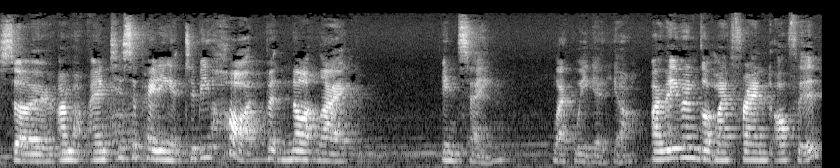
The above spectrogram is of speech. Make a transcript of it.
so I'm anticipating it to be hot, but not like insane like we get here. I've even got my friend offered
